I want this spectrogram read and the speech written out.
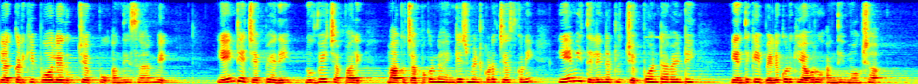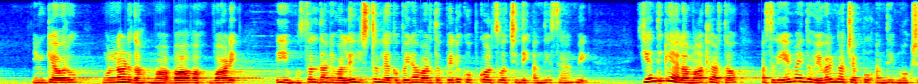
ఎక్కడికి పోలేదు చెప్పు అంది శాన్వి. ఏంటి చెప్పేది? నువ్వే చెప్పాలి. మాకు చెప్పకుండా ఎంగేజ్మెంట్ కూడా చేసుకుని ఏమీ తెలియనట్లు చెప్పు అంటావేంటి? ఎంతకీ పెళ్ళికొడుకు ఎవరు? అంది మోక్ష. ఇంకెవరు? ఉన్నాడుగా మా బావ వాడే. ఈ ముసలి దాని వల్లే ఇష్టం లేకపోయినా వాడితో పెళ్ళి ఒప్పుకోవాల్సి వచ్చింది అంది శాన్వి. ఎందుకే అలా మాట్లాడతావు? అసలు ఏమైందో వివరంగా చెప్పు అంది మోక్ష.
